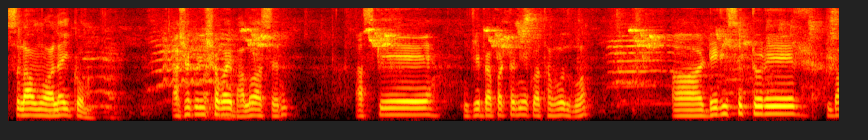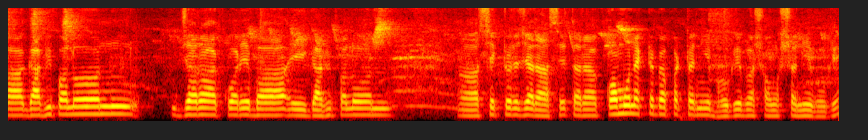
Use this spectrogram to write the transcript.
আসসালামু আলাইকুম। আশা করি সবাই ভালো আছেন। আজকে যে ব্যাপারটা নিয়ে কথা বলব ডেরি সেক্টরের বা গাভী পালন যারা করে বা এই গাভী পালন সেক্টরে যারা আছে, তারা কমন একটা ব্যাপারটা নিয়ে ভোগে বা সমস্যা নিয়ে ভোগে,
